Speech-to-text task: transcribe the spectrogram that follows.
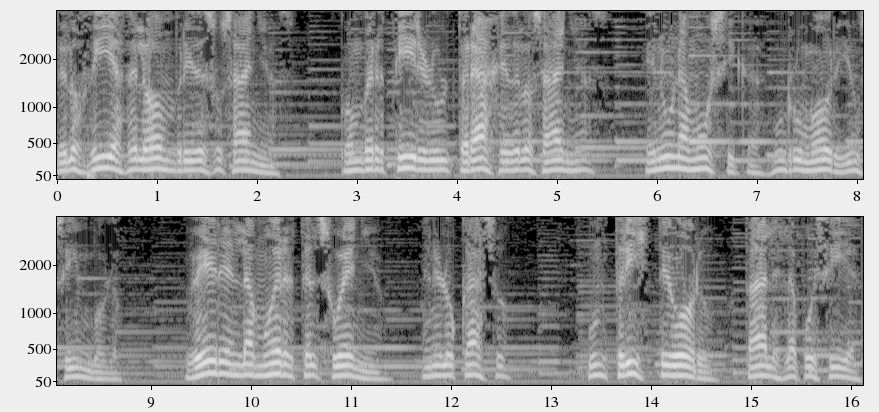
de los días del hombre y de sus años, convertir el ultraje de los años en una música, un rumor y un símbolo, ver en la muerte el sueño, en el ocaso, un triste oro, tal es la poesía,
